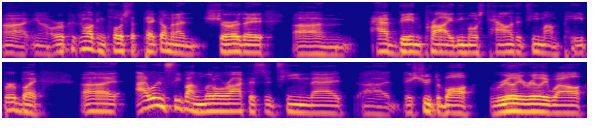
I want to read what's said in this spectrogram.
uh, you know, we're talking close to pick them, and I'm sure they um have been probably the most talented team on paper, but uh, I wouldn't sleep on Little Rock. This is a team that uh, they shoot the ball really, really well.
